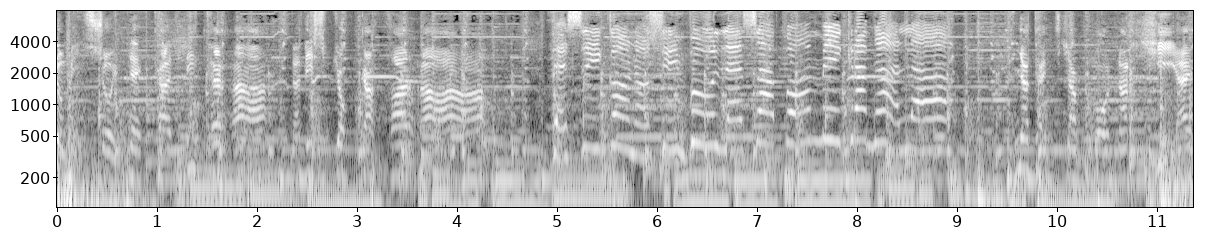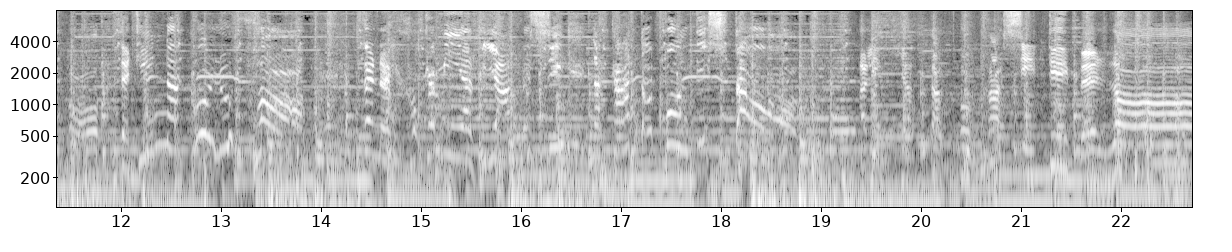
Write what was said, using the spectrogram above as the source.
Νομίζω είναι καλύτερα να δεις πιο καθαρά. Δεν σηκώνω συμβούλες από μικρά μυαλά Μια τέτοια μοναρχία εγώ δεν την ακολουθώ. Δεν έχω καμία διάθεση να καταποντιστώ. Αλήθεια θα έχω χάσει τη μελάς.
